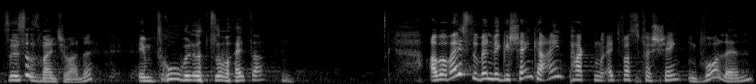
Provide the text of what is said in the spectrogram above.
so ist das manchmal, ne? Im Trubel und so weiter. Aber weißt du, wenn wir Geschenke einpacken und etwas verschenken wollen,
